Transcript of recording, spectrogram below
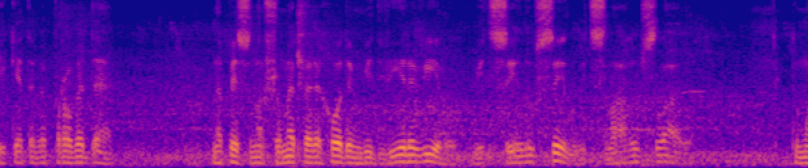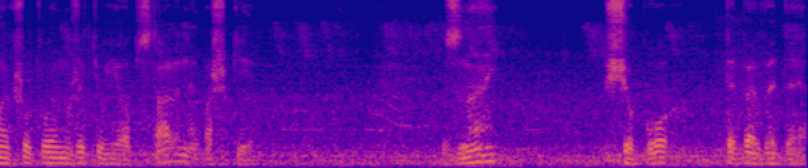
яке тебе проведе. Написано, що ми переходимо від віри в віру, від сили в силу, від слави в славу. Тому якщо в твоєму житті є обставини важкі, знай, що Бог тебе веде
